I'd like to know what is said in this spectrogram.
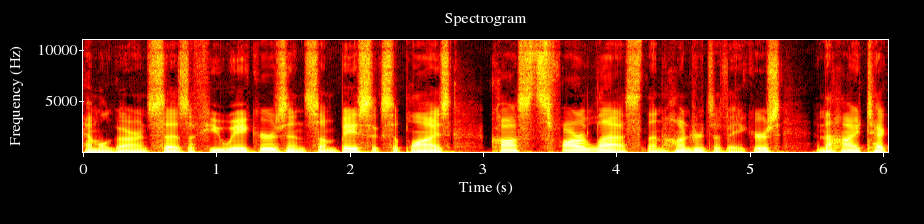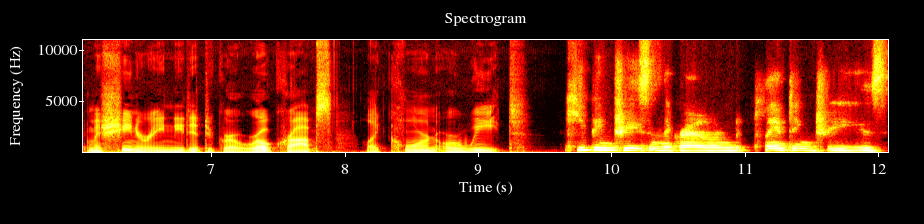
Hemmelgarn says a few acres and some basic supplies costs far less than hundreds of acres and the high tech machinery needed to grow row crops like corn or wheat. Keeping trees in the ground, planting trees,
